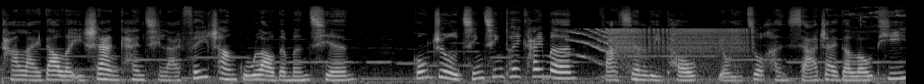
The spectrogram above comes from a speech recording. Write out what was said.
她来到了一扇看起来非常古老的门前，公主轻轻推开门，发现里头有一座很狭窄的楼梯，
